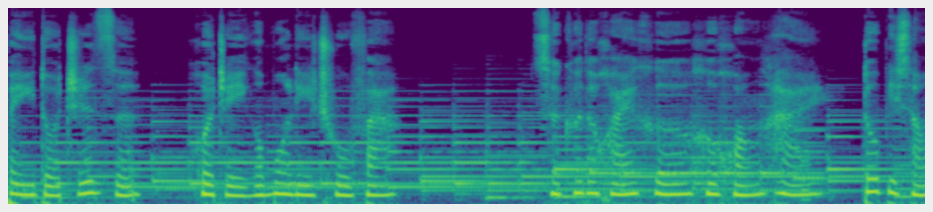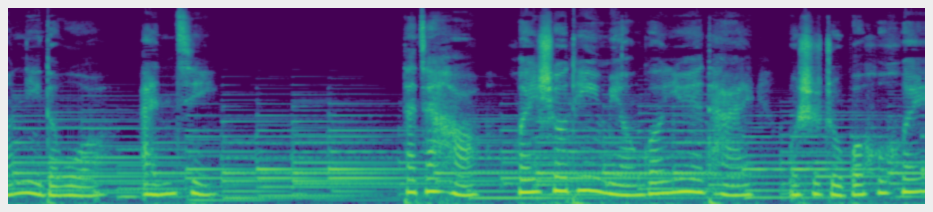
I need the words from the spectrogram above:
被一朵栀子或者一个茉莉触发。此刻的淮河和黄海都比想你的我安静。大家好，欢迎收听一米阳光音乐台，我是主播灰灰。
